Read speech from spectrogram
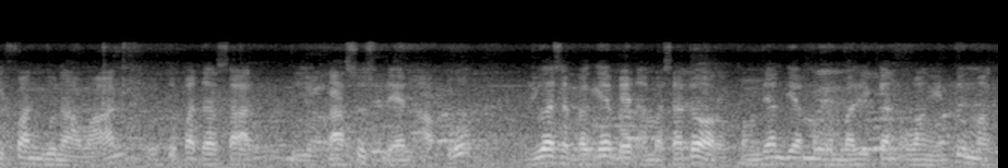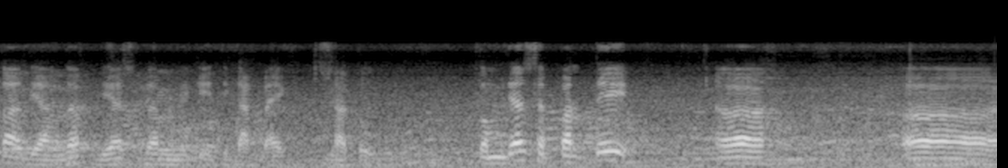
Ivan Gunawan, itu pada saat kasus DNA Pro juga sebagai brand ambassador. Kemudian dia mengembalikan uang itu, maka dianggap dia sudah memiliki itikat baik satu. Kemudian seperti eh, eh,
